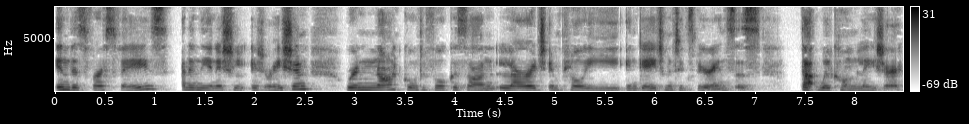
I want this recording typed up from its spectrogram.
in this first phase and in the initial iteration, we're not going to focus on large employee engagement experiences that will come later.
